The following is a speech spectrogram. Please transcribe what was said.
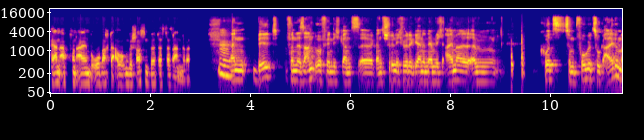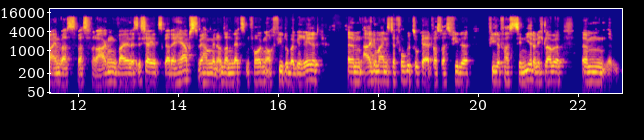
fernab von allen Beobachteraugen geschossen wird, das ist das andere. Hm. Ein Bild von der Sanduhr finde ich ganz, äh, ganz schön. Ich würde gerne nämlich einmal ähm, kurz zum Vogelzug allgemein was, was fragen, weil es ist ja jetzt gerade Herbst. Wir haben in unseren letzten Folgen auch viel darüber geredet. Ähm, allgemein ist der Vogelzug ja etwas, was viele, viele fasziniert. Und ich glaube, ähm,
